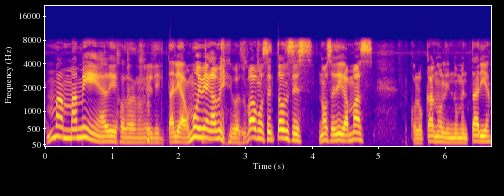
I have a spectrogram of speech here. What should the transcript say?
Mamma mía, dijo el italiano. Muy bien, amigos. Vamos entonces, no se diga más, a colocarnos la indumentaria.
